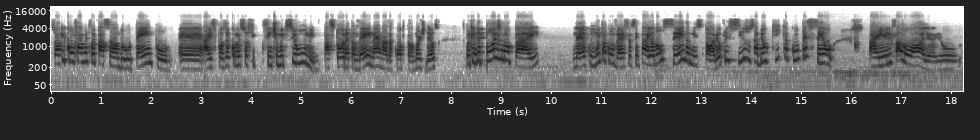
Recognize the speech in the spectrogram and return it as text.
Só que conforme foi passando o tempo, é, a esposa começou a sentir muito ciúme, pastora também, né? Nada contra, pelo amor de Deus. Porque depois o meu pai, né, com muita conversa, assim, pai, eu não sei da minha história, eu preciso saber o que, que aconteceu. Aí ele falou: Olha, eu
